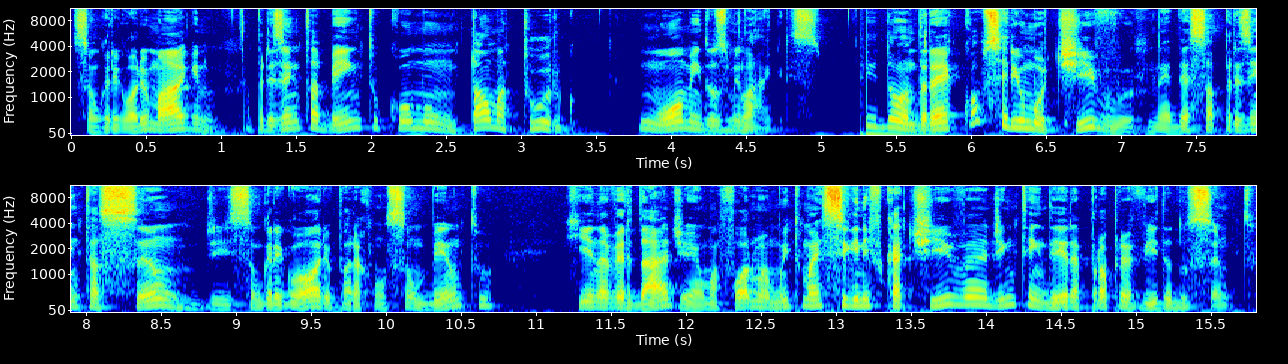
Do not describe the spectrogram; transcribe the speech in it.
São Gregório Magno apresenta Bento como um taumaturgo, um homem dos milagres. E Dom André, qual seria o motivo né, dessa apresentação de São Gregório para com São Bento, que na verdade é uma forma muito mais significativa de entender a própria vida do santo?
